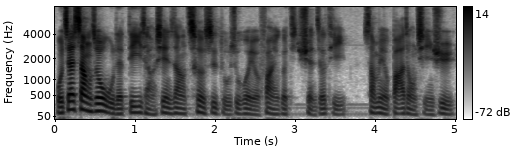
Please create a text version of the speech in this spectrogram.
我在上周五的第一场线上测试读书会有放一个选择题，上面有八种情绪，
